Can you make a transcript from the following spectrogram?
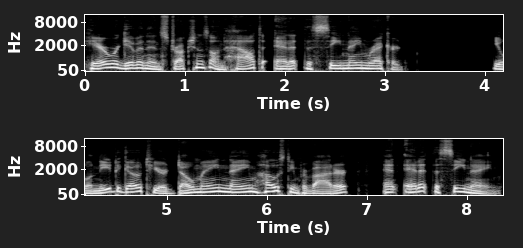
Here we're given instructions on how to edit the CNAME record. You will need to go to your domain name hosting provider and edit the CNAME.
